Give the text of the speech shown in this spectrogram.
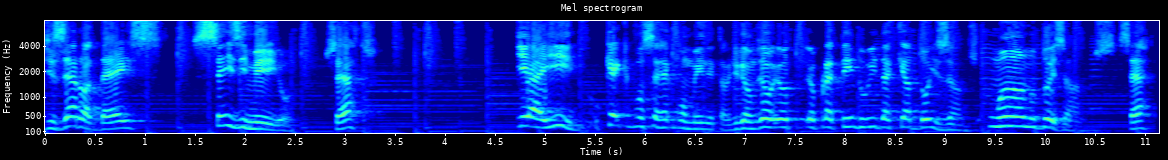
de 0 a 10, 6,5. certo? E aí, o que é que você recomenda então? Digamos, eu, eu, eu pretendo ir daqui a dois anos, um ano, dois anos, certo?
